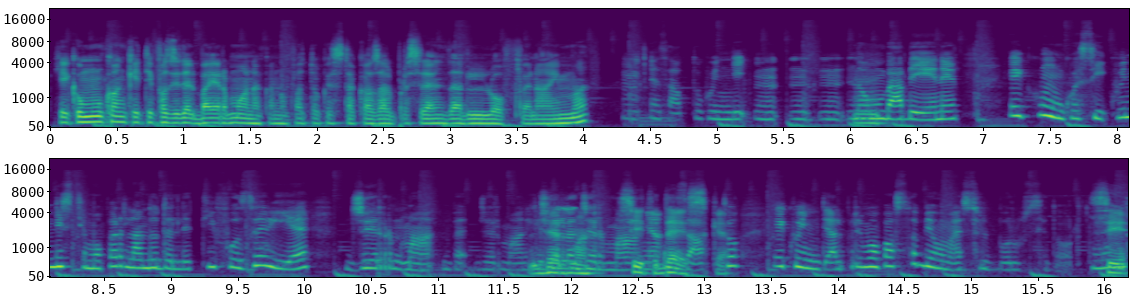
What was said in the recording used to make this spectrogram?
che comunque anche i tifosi del Bayern Monaco hanno fatto questa cosa al presidente dell'Offenheim. Mm, esatto, quindi mm, mm, mm, non Mm. va bene. E comunque sì, quindi stiamo parlando delle tifoserie germa- beh, germaniche, Germa- della Germania. sì, tedesche. Esatto. E quindi al primo posto abbiamo messo il Borussia Dortmund, Sì.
